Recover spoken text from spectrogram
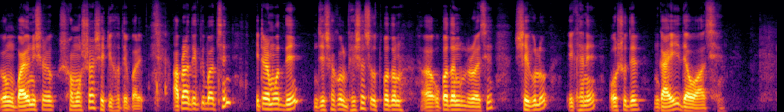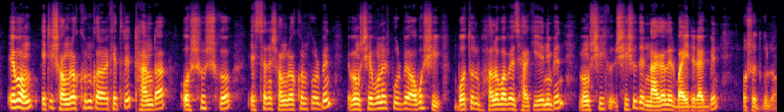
এবং বায়ু নিঃসরক সমস্যা সেটি হতে পারে। আপনারা দেখতে পাচ্ছেন এটার মধ্যে যে সকল ভেষজ উৎপাদন উপাদানগুলো রয়েছে সেগুলো এখানে ওষুধের গায়েই দেওয়া আছে। এবং এটি সংরক্ষণ করার ক্ষেত্রে ঠান্ডা ও শুষ্ক স্থানে সংরক্ষণ করবেন এবং সেবনের পূর্বে অবশ্যই বোতল ভালোভাবে ঝাঁকিয়ে নেবেন এবং শিশু- শিশুদের নাগালের বাইরে রাখবেন ওষুধগুলো।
